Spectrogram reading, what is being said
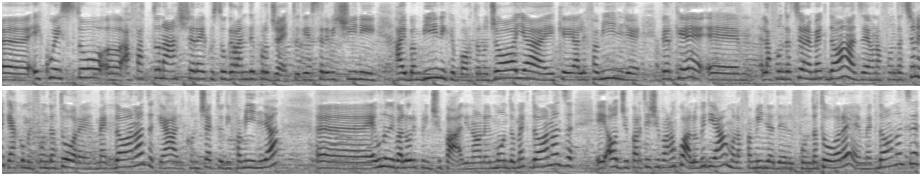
eh, e questo uh, ha fatto nascere questo grande grande progetto di essere vicini ai bambini che portano gioia e che alle famiglie, perché eh, la fondazione McDonald's è una fondazione che ha come fondatore McDonald's, che ha il concetto di famiglia, eh, è uno dei valori principali no? nel mondo McDonald's e oggi partecipano qua, lo vediamo, la famiglia del fondatore McDonald's,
